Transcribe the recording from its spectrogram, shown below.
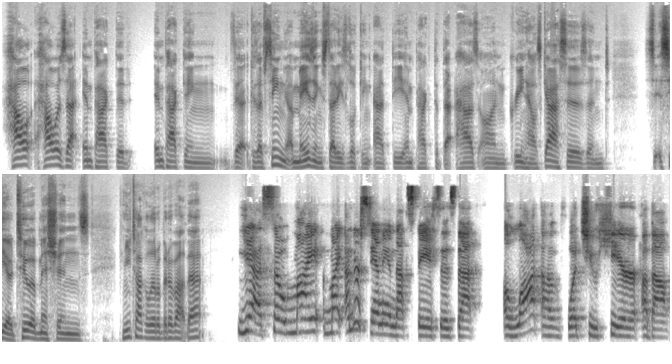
how how has that impacted impacting that because I've seen amazing studies looking at the impact that that has on greenhouse gases and CO2 emissions can you talk a little bit about that yeah so my my understanding in that space is that a lot of what you hear about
